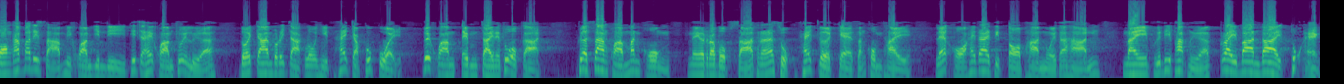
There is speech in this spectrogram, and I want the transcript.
กองทัพภาคที่สามมีความยินดีที่จะให้ความช่วยเหลือ โดยการบริจาคโลหิตให้กับผู้ป่วย ด้วยความเต็มใจในทุกโอกาส เพื่อสร้างความมั่นคง ในระบบสาธารณสุขให้เกิดแก่สังคมไทย และขอให้ได้ติดต่อผ่านหน่วยทหาร ในพื้นที่ภาคเหนือใกล้บ้านได้ทุกแห่ง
